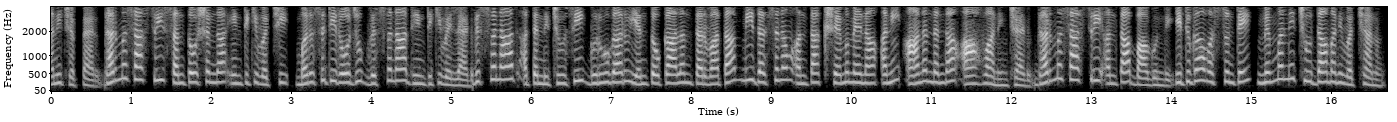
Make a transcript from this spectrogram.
అని చెప్పారు. ధర్మశాస్త్రి సంతోషంగా ఇంటికి వచ్చి మరుసటి రోజు విశ్వనాథ్ ఇంటికి వెళ్ళాడు విశ్వనాథ్ అతన్ని చూసి గురువుగారు ఎంతో కాలం తర్వాత మీ దర్శనం అంతా క్షేమమేనా? అని ఆనందంగా ఆహ్వానించాడు. ధర్మశాస్త్రి అంతా బాగుంది. ఇటుగా వస్తుంటే మిమ్మల్ని చూద్దామని వచ్చాను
